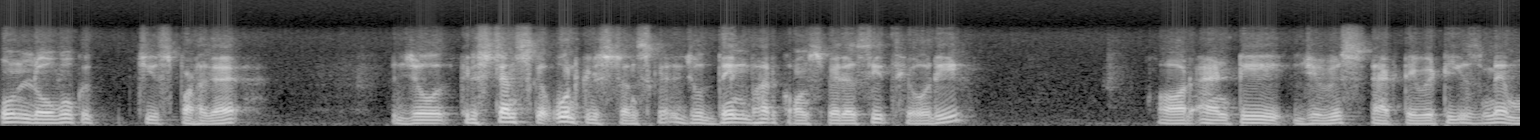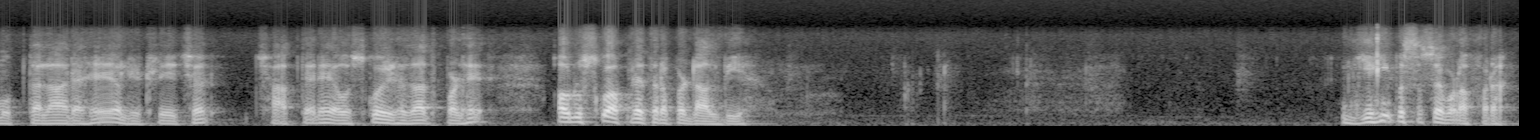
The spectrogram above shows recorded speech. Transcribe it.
उन लोगों की चीज़ पढ़ गए, जो क्रिश्चियंस के, उन क्रिश्चियंस के, जो दिन भर कॉन्स्पेरेसी थ्योरी और एंटी जुविस एक्टिविटीज़ में मुबतला रहे और लिटरेचर छापते रहे, उसको इजाज़त पढ़े और उसको अपने तरफ़ पर डाल दिया। यहीं पर सबसे बड़ा फ़र्क।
